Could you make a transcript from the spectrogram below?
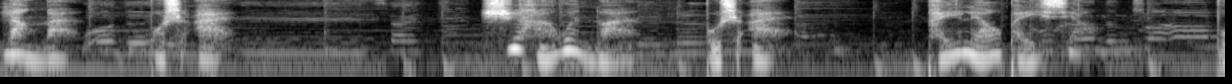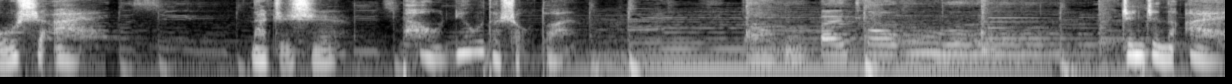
浪漫不是爱。嘘寒问暖不是爱，陪聊陪笑不是爱，那只是泡妞的手段。真正的爱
